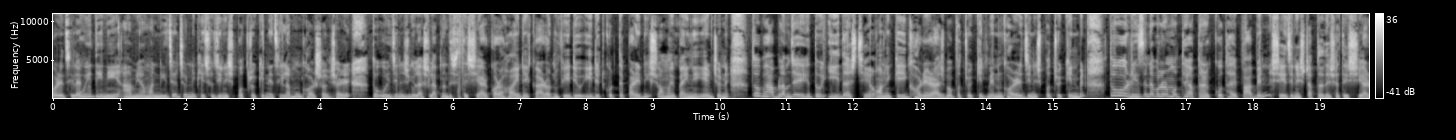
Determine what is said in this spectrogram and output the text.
করেছিলেন। ওই দিনই আমি আমার নিজের জন্য কিছু জিনিসপত্র কিনেছিলাম ঘর সংসারের তো ওই জিনিসগুলো আসলে আপনাদের সাথে শেয়ার করা হয়নি, কারণ ভিডিও এডিট করতে পারিনি, সময় পাইনি এর জন্য। তো ভাবলাম যেহেতু ঈদ আসছে, অনেকেই ঘরের আসবাবপত্র কিনবেন, ঘরের জিনিসপত্র কিনবেন। তো রিজনেবলের মধ্যে আপনারা কোথায় পাবেন সেই জিনিসটা আপনাদের সাথে শেয়ার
